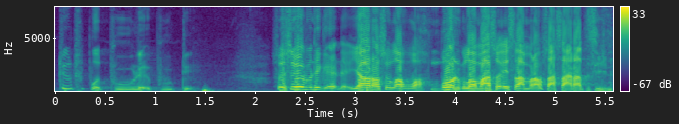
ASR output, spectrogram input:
disebut bulik budik. Sesuai mriki ya Rasulullah, pun kalau masuk Islam ora usah syarat zina.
